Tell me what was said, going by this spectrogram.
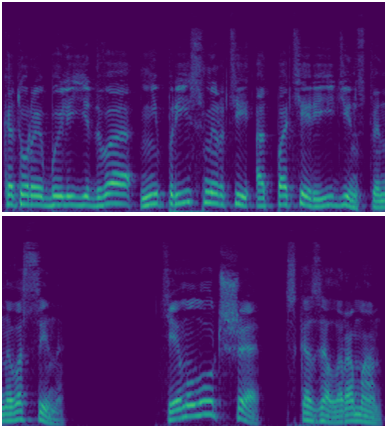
которые были едва не при смерти от потери единственного сына. «Тем лучше», — сказал Роман,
